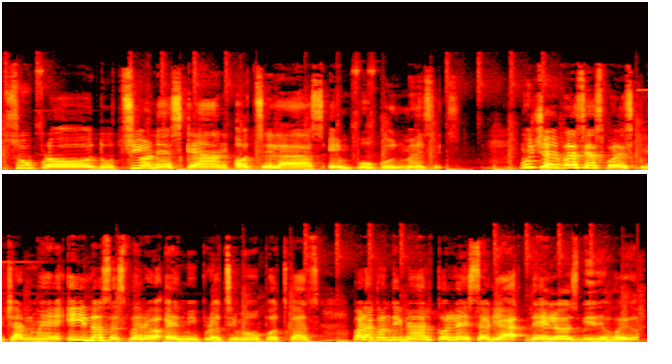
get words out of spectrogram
subproducciones quedan obsoletas en pocos meses. Muchas gracias por escucharme y los espero en mi próximo podcast para continuar con la historia de los videojuegos.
